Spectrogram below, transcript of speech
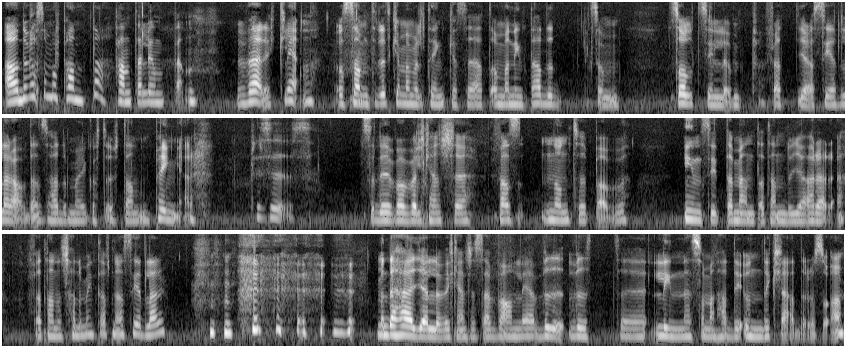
Ja, det var som att panta. Panta lumpen. Verkligen. Och samtidigt kan man väl tänka sig att om man inte hade liksom sålt sin lump för att göra sedlar av den så hade man ju gått utan pengar. Precis. Så det var väl kanske, det fanns någon typ av incitament att ändå göra det. För att annars hade man inte haft några sedlar. Men det här gäller väl kanske så här vanliga vi, vit eh, linne som man hade i underkläder och så.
